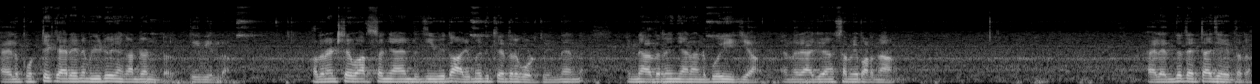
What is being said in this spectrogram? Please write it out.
അയാൾ പൊട്ടിക്കരയുന്ന വീഡിയോ ഞാൻ കണ്ടിട്ടുണ്ട് ടി വിയിൽ. പതിനെട്ട് വർഷം ഞാൻ എന്റെ ജീവിതം അഴിമതിക്കെതിരെ കൊടുത്തു. ഇന്ന് ഇന്ന് അതിനെ ഞാൻ അനുഭവിക്കുക എന്ന് രാജനാഥ സ്വാമി പറഞ്ഞാണ് അയാൾ എന്ത് തെറ്റാ ചെയ്തത്?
